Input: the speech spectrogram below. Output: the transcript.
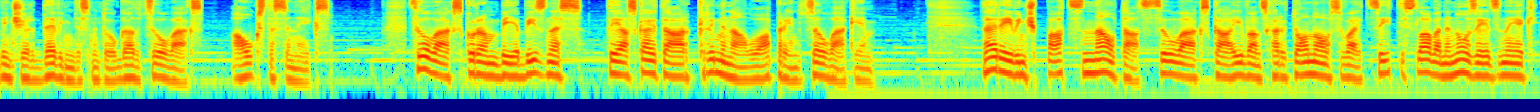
Viņš ir 90. gadu cilvēks, augstasinīgs. Cilvēks, kuram bija bizness, tajā skaitā ar kriminālo aprindu cilvēkiem. Lai arī viņš pats nav tāds cilvēks kā Ivans Haritonovs vai citi slaveni noziedznieki,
